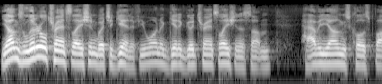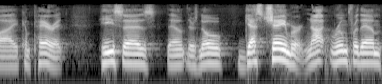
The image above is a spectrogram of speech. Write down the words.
Young's literal translation, which again, if you want to get a good translation of something, have a Young's close by, compare it. He says there's no guest chamber, not room for them,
